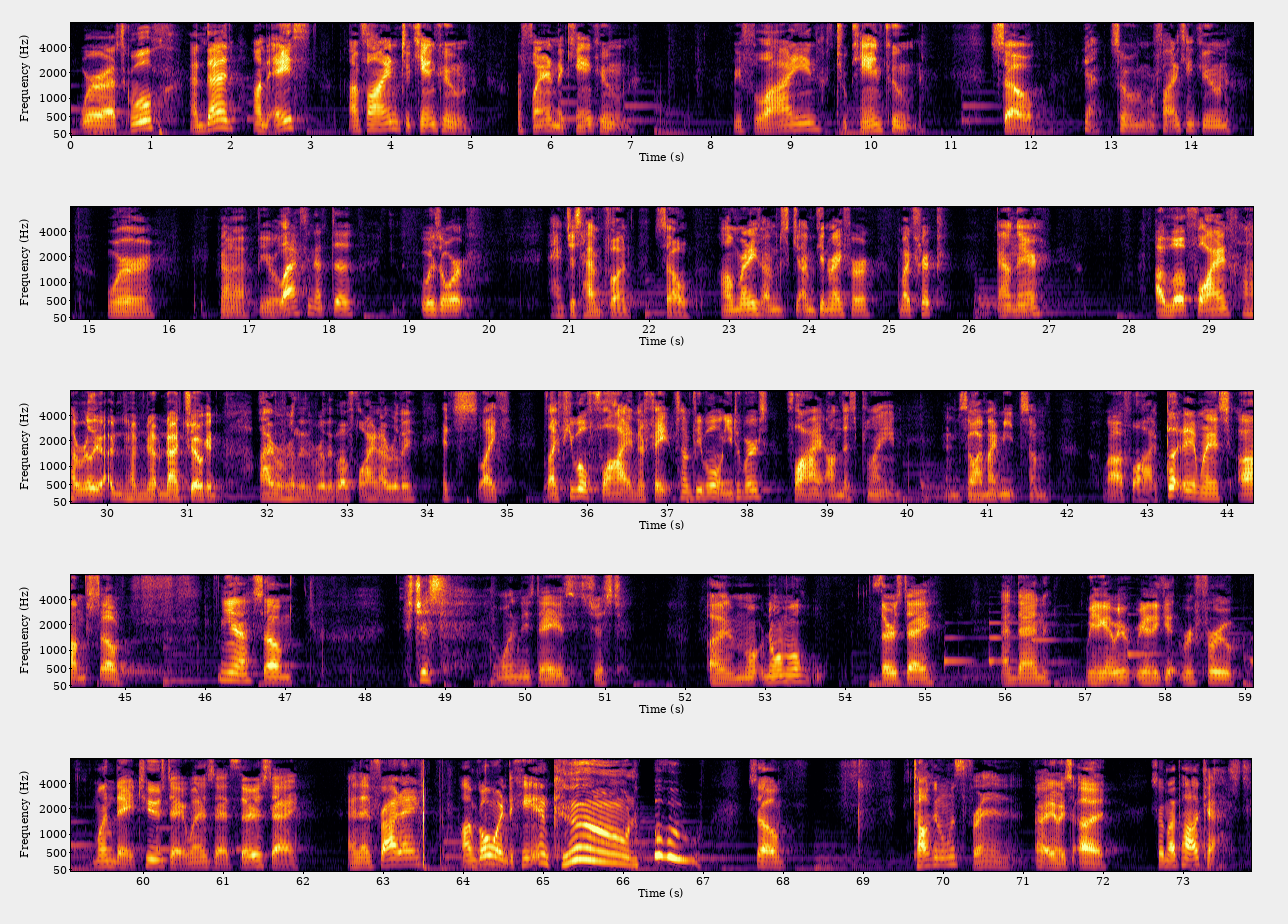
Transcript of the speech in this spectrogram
we're at school. And then on the 8th, I'm flying to Cancun. We're flying to Cancun. We're flying to Cancun. So, yeah, so we're flying to Cancun. We're gonna be relaxing at the resort and just having fun. So I'm ready. I'm just I'm getting ready for my trip down there. I love flying. I really I'm, I'm, I'm not joking. I really really love flying. I really it's like like people fly and they're. Some people YouTubers fly on this plane, and so I might meet some uh, fly. But anyways, um, so yeah, so it's just one of these days. It's just a normal Thursday, and then we had to get we, had to get through Monday, Tuesday, Wednesday, Thursday, and then Friday. I'm going to Cancun. Woohoo! So talking with friends. All right, anyways, uh, so my podcast.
